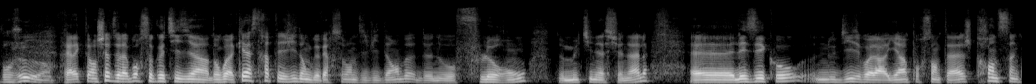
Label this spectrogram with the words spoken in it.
Bonjour. Rédacteur en chef de la Bourse au quotidien. Donc voilà, quelle est la stratégie donc de versement de dividendes de nos fleurons, de multinationales? Euh, Les échos nous disent voilà, il y a un pourcentage, 35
